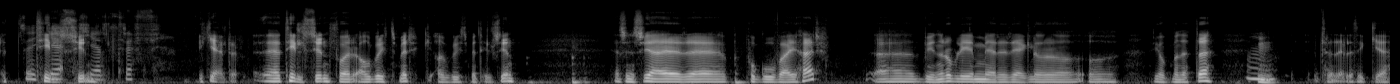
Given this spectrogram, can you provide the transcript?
Et Så ikke tilsyn. helt treff. Ikke helt treff. Eh, tilsyn for algoritmer. Algoritmetilsyn. Jeg syns vi er eh, på god vei her. Eh, det begynner å bli mer regler og, og jobbe med dette. Mm. Fremdeles ikke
